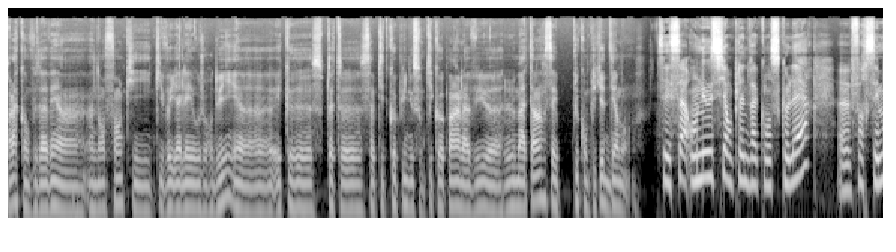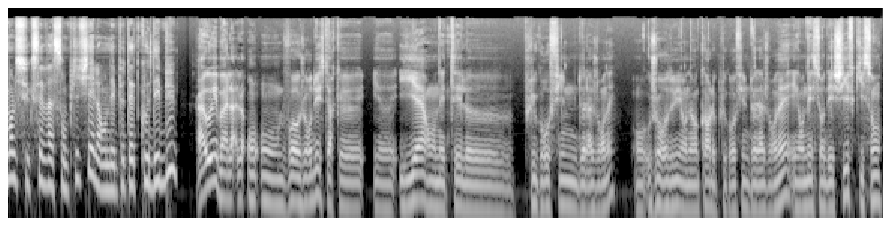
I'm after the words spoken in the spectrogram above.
voilà, quand vous avez un, enfant qui, qui, veut y aller aujourd'hui et que peut-être sa petite copine ou son petit copain l'a vu le matin, c'est plus compliqué de dire non. C'est ça, on est aussi en pleine vacances scolaires. Euh, forcément, le succès va s'amplifier. Là, on est peut-être qu'au début. Ah oui, bah on, le voit aujourd'hui. C'est-à-dire que euh, hier, on était le plus gros film de la journée. Aujourd'hui, on est encore le plus gros film de la journée et on est sur des chiffres qui sont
